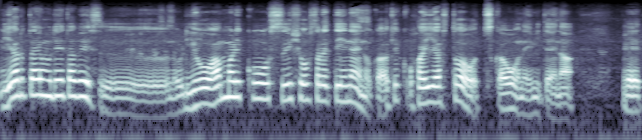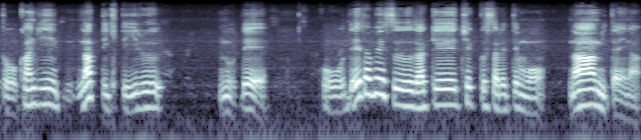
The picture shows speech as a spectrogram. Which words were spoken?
Realtime Database の利用はあんまりこう推奨されていないのか、結構 Firestore を使おうねみたいな、えっ、と、感じになってきているので、こうデータベースだけチェックされてもなあみたいな、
